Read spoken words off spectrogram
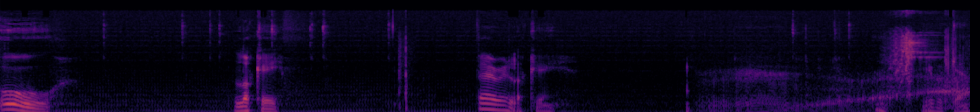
Ooh. Lucky. Very lucky. you again.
